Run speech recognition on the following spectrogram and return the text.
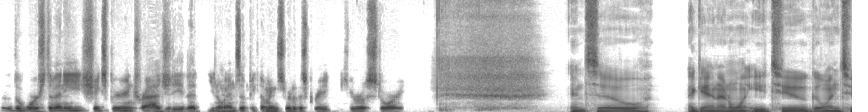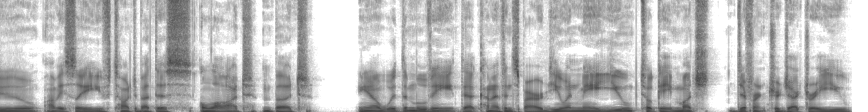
the worst of any Shakespearean tragedy that you know ends up becoming sort of this great hero story. And so again, I don't want you to go into obviously you've talked about this a lot, but you know, with the movie that kind of inspired you and me, you took a much different trajectory. You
